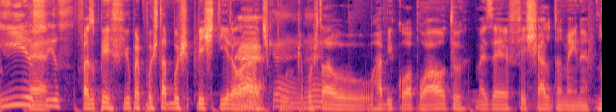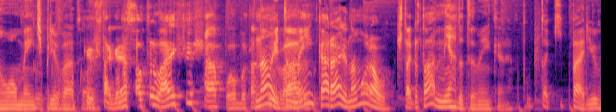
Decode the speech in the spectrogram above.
Isso, É. isso. Faz o perfil pra postar besteira lá, É, tipo, caralho. quer postar o, o rabicopo alto, mas é fechado também, né? Normalmente privado. Porque o Instagram é só tu ir lá e fechar, porra, botar Não, e privado. também, caralho, na moral, o Instagram tá uma merda também, cara. Puta que pariu.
